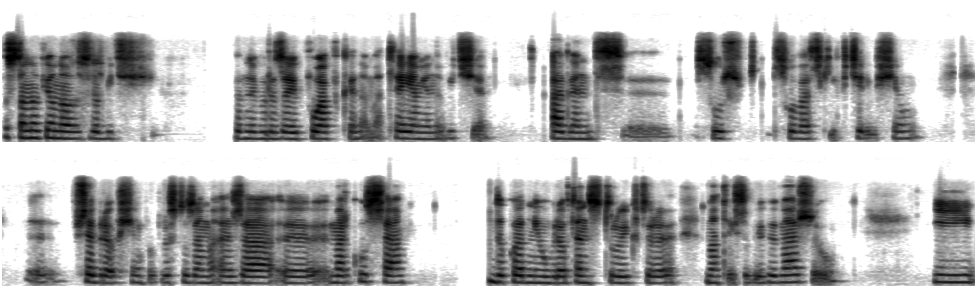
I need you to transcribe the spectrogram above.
postanowiono zrobić pewnego rodzaju pułapkę na Mateja, mianowicie agent y, służb słowackich wcielił się, y, przebrał się po prostu za, za y, Markusa, dokładnie ubrał ten strój, który Matej sobie wymarzył i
